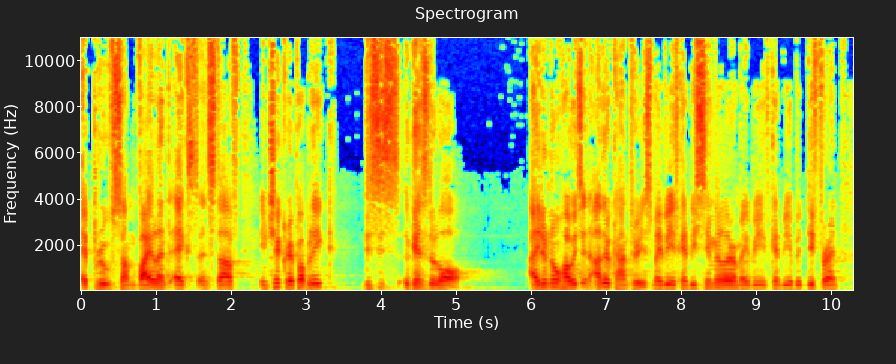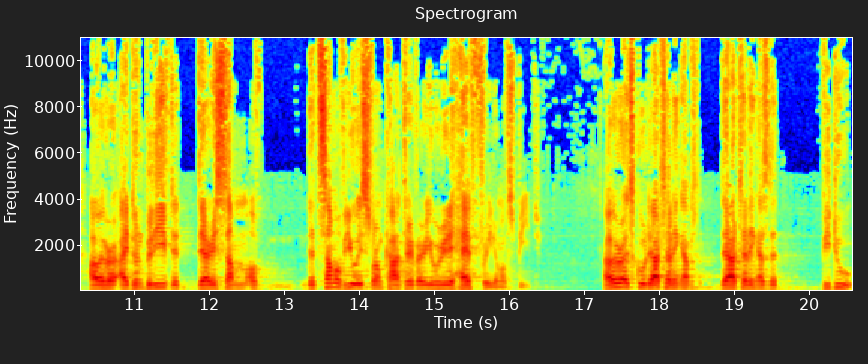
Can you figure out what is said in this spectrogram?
approve some violent acts and stuff in Czech Republic, this is against the law. I don't know how it's in other countries. Maybe it can be similar, maybe it can be a bit different. However, I don't believe that there is some of that some of you is from country where you really have freedom of speech. However, at school they are telling us they are telling us that we do.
